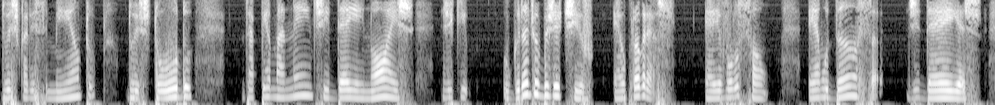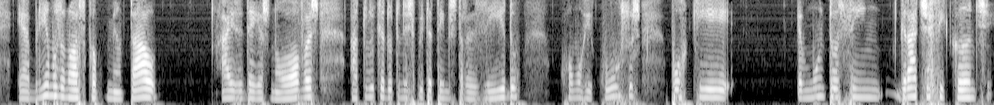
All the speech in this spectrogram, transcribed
do esclarecimento, do estudo, da permanente ideia em nós de que o grande objetivo é o progresso, é a evolução, é a mudança de ideias, é abrirmos o nosso campo mental às ideias novas, a tudo que a doutrina espírita tem nos trazido como recursos, porque é muito assim gratificante,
